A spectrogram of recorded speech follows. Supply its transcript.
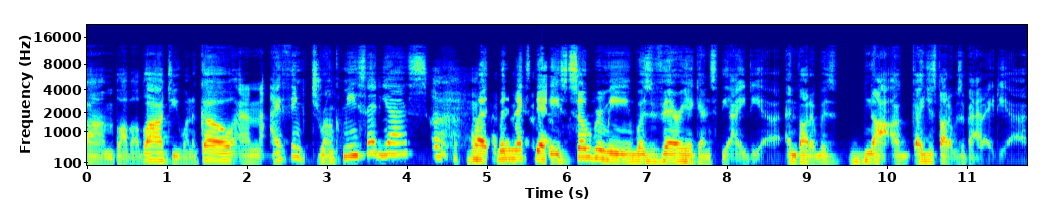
Um, blah blah blah. Do you want to go? And I think drunk me said yes, but the next day, sober me was very against the idea and thought it was not. A, I just thought it was a bad idea.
